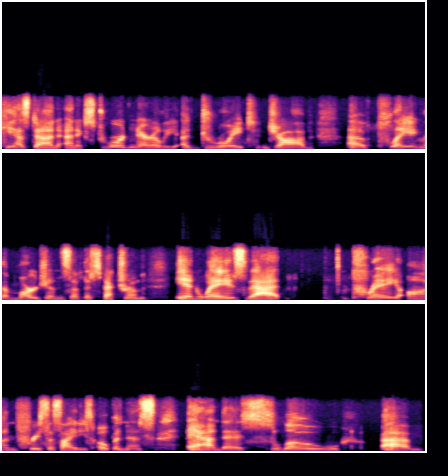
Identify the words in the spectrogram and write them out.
he has done an extraordinarily adroit job of playing the margins of the spectrum in ways that prey on free society's openness and the slow um,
